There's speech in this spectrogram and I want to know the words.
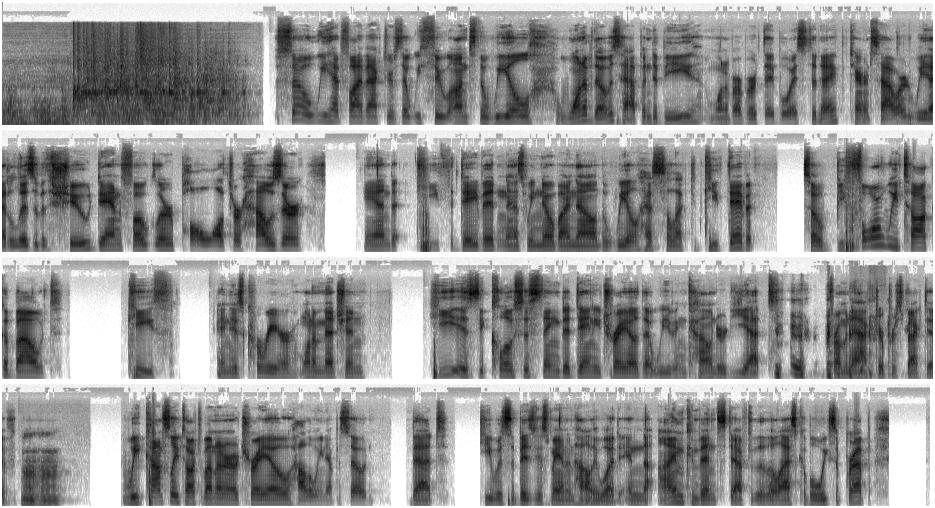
So we had five actors that we threw onto the wheel. One of those happened to be one of our birthday boys today, Terrence Howard. We had Elizabeth Shue, Dan Fogler, Paul Walter Hauser, and Keith David. And as we know by now, the wheel has selected Keith David. So before we talk about Keith and his career, I want to mention he is the closest thing to Danny Trejo that we've encountered yet from an actor perspective. hmm We constantly talked about on our Trejo Halloween episode that he was the busiest man in Hollywood, and I'm convinced after the, the last couple of weeks of prep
